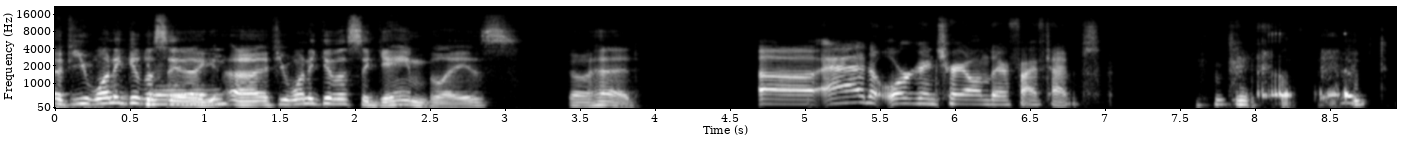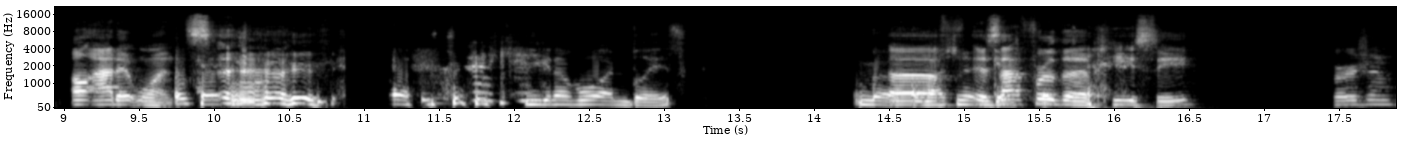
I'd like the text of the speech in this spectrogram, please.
if you want to give us a uh, if you want to give us a game, Blaze, go ahead. Uh, add Oregon Trail on there five times. I'll add it once. you can have one, Blaze. Mo- uh, imagine it is gets that for the PC version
